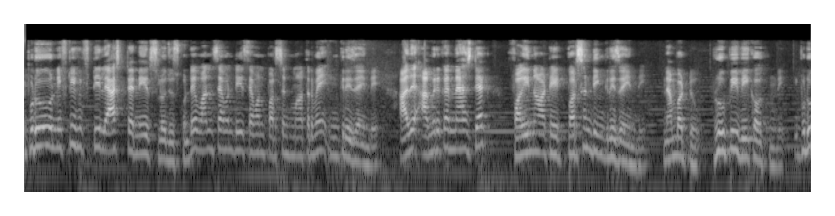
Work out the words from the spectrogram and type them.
ఇప్పుడు నిఫ్టీ ఫిఫ్టీ లాస్ట్ టెన్ ఇయర్స్లో చూసుకుంటే వన్ సెవెంటీ సెవెన్ పర్సెంట్ మాత్రమే ఇంక్రీజ్ అయింది. అదే American Nasdaq five not eight percent increase అయింది. నెంబర్ టూ రూపీ వీక్ అవుతుంది. ఇప్పుడు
